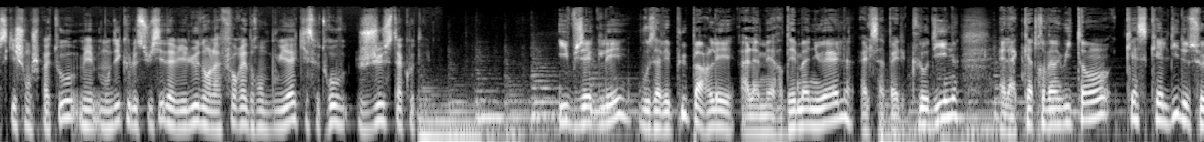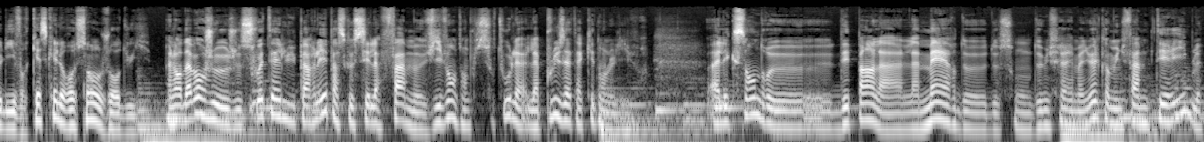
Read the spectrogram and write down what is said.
ce qui change pas tout, mais m'ont dit que le suicide avait lieu dans la forêt de Rambouillet qui se trouve juste à côté. Yves Jéglet, vous avez pu parler à la mère d'Emmanuel, elle s'appelle Claudine, elle a 88 ans, qu'est-ce qu'elle dit de ce livre? Qu'est-ce qu'elle ressent aujourd'hui? Alors d'abord je, souhaitais lui parler parce que c'est la femme vivante en plus surtout la plus attaquée dans le livre. Alexandre euh, dépeint la, mère de, son demi-frère Emmanuel comme une femme terrible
